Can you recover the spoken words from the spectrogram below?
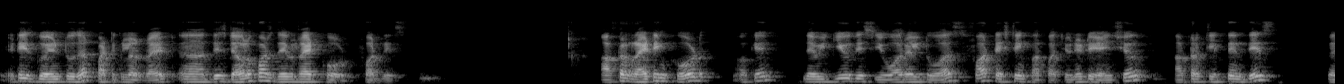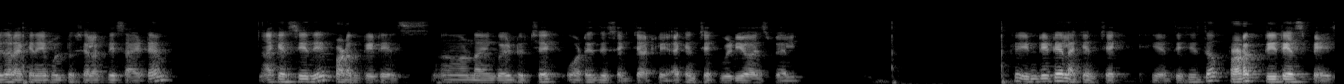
it is going to the particular right? Uh, these developers they will write code for this. After writing code okay they will give this url to us for testing purpose. You need to ensure after clicking this whether i can able to select this item i can see the product details and i am going to check what is this exactly. I can check video as well. Okay in detail i can check here. This is the product details page.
